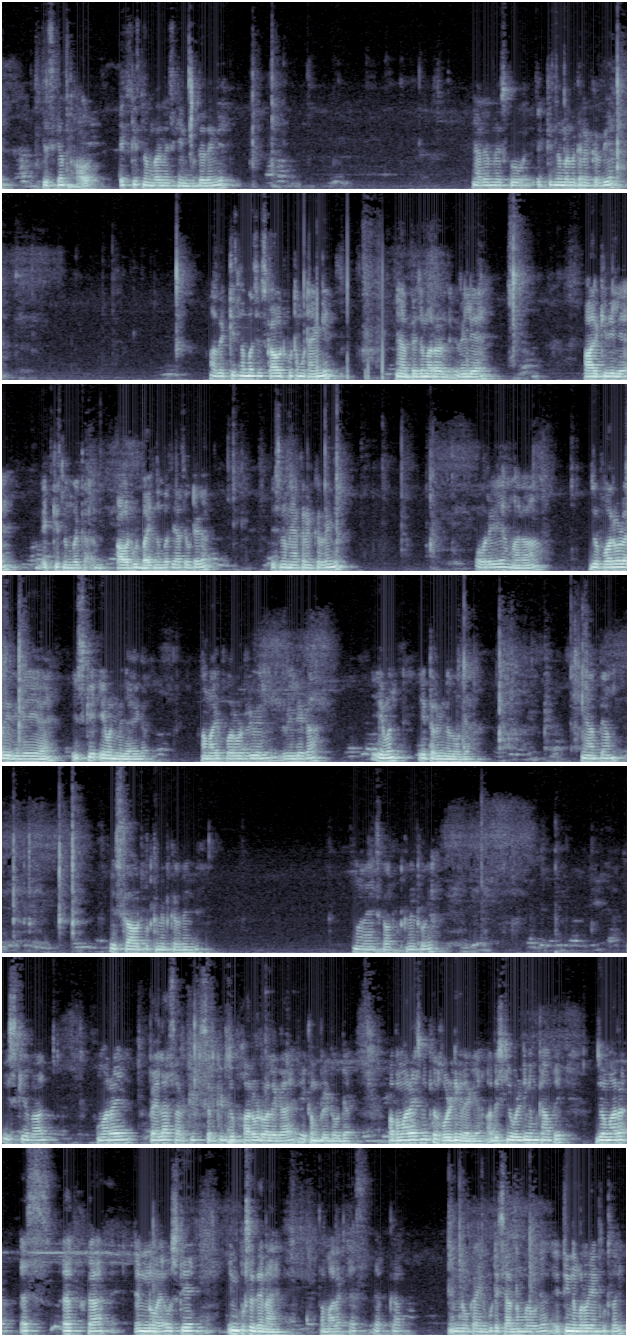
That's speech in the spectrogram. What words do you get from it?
जिसके हम और 21 नंबर में इसकी इनपुट दे देंगे। यहाँ पे हमने इसको 21 नंबर में कनेक्ट कर दिया। अब 21 नंबर से इसका आउटपुट हम उठाएँगे। यहाँ पे जो हमारा रिले है। आर की रिले है। 21 नंबर का, आउटपुट 22 नंबर से यहाँ से उठेगा। इसमें हम यहाँ कनेक्ट कर देंगे। और ये हमारा जो फॉरवर्ड वाली रिले है, इसके ए वन में जाएगा। हमारे फॉरवर्ड रिले रिले का ए वन ए टर्मिनल हो गया। यहाँ पे हम इसका आउटपुट कनेक्ट कर देंगे। हमारा यहाँ इसका आउटपुट कनेक्ट हो गया। इसके बाद हमारा ये पहला सर्किट सर्किट जो फॉरवर्ड वाले का है, ये कंप्लीट हो गया। अब हमारा इसमें केवल होल्डिंग रह गया। अब इसकी होल्डिंग हम कहाँ पे? जो हमारा एस एफ़ का एन ओ है, उसके इनपुट से देना है। तो हमारा एस एफ़ का एन ओ का इनपुट चार नंबर हो गया। तीन नंबर हो गया इनपुट सॉरी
